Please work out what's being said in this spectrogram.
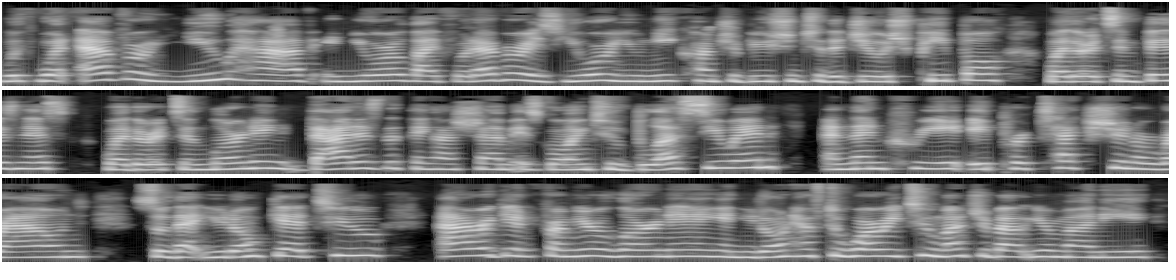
with whatever you have in your life, whatever is your unique contribution to the Jewish people, whether it's in business, whether it's in learning, that is the thing Hashem is going to bless you in and then create a protection around so that you don't get too arrogant from your learning and you don't have to worry too much about your money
